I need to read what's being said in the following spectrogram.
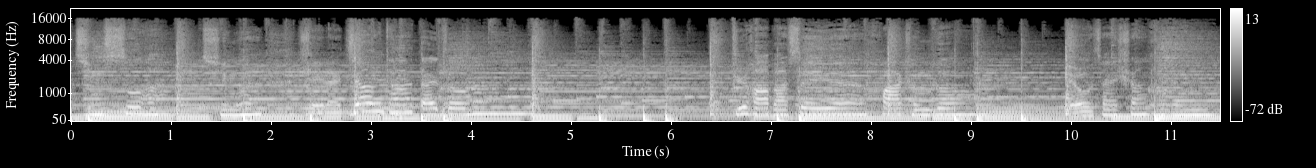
的情愫啊，请问谁来将它带走呢？只好把岁月化成歌，留在山河。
